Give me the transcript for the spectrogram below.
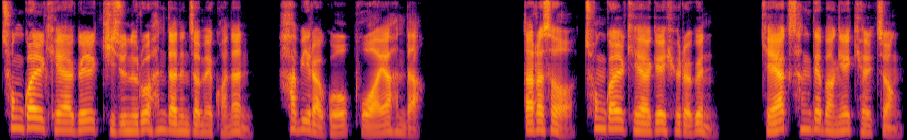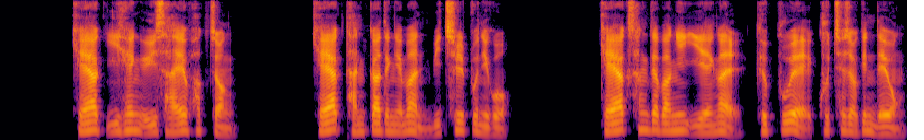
총괄 계약을 기준으로 한다는 점에 관한 합의라고 보아야 한다. 따라서 총괄 계약의 효력은 계약 상대방의 결정, 계약 이행 의사의 확정, 계약 단가 등에만 미칠 뿐이고 계약 상대방이 이행할 급부의 구체적인 내용,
